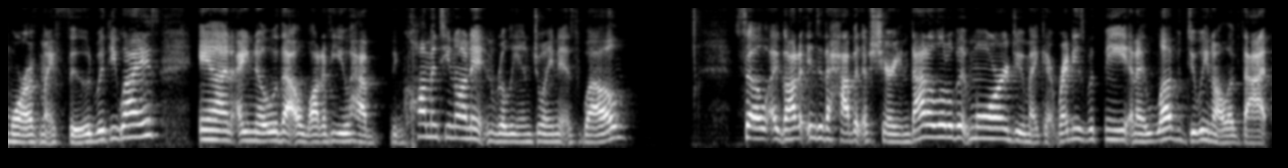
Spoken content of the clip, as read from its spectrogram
more of my food with you guys. And I know that a lot of you have been commenting on it and really enjoying it as well. So I got into the habit of sharing that a little bit more, do my get readies with me, and I love doing all of that.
